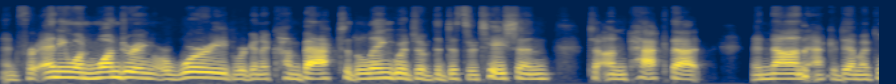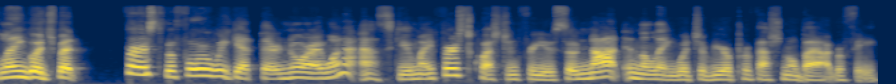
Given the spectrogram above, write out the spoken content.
And for anyone wondering or worried, we're going to come back to the language of the dissertation to unpack that in non-academic language. But first, before we get there, Nour, I want to ask you my first question for you. So not in the language of your professional biography.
